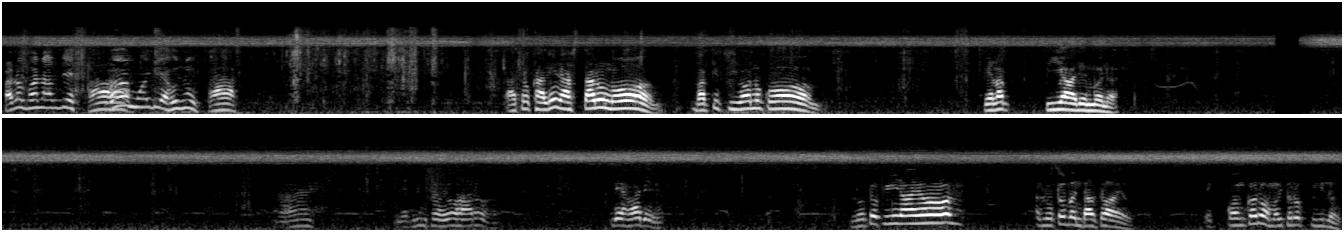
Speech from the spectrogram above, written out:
ફટાફટ આવજે. હા. હા આવું છું હા આ તો ખાલી નાસ્તાનું નોમ બાકી પીવાનું કોમ. પેલા પી દે મને. હા, લેબડીન તો એવો હારો. બે દે. લોટો પીને આવ્યો. લોટો બંધાવતો આવ્યો. એક કોમ કરો, અમે થોડો પી લઉં.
